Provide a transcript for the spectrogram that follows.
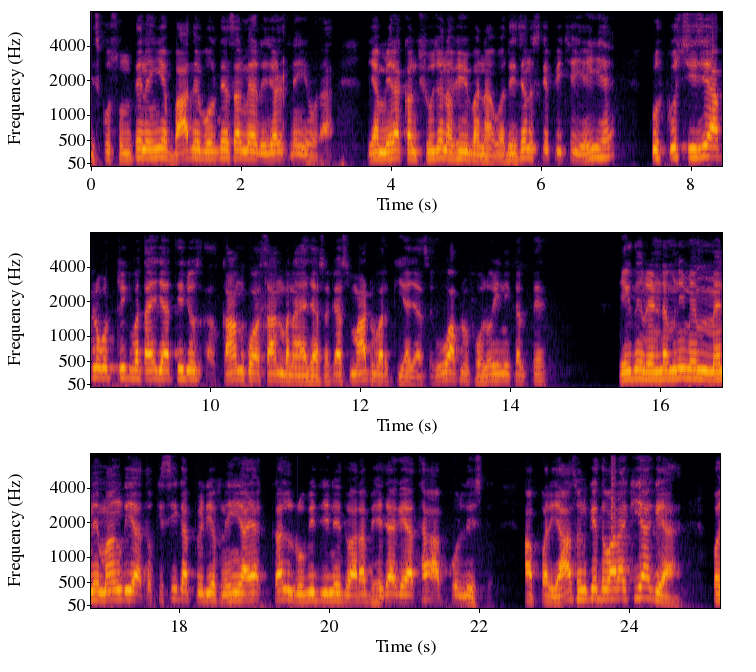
इसको सुनते नहीं है, बाद में बोलते हैं, सर, मेरा रिज़ल्ट नहीं हो रहा है। या मेरा कन्फ्यूज़न अभी भी बना हुआ। रीज़न उसके पीछे यही है, कुछ कुछ चीज़ें आप लोगों को ट्रिक बताई जाती है जो काम को आसान बनाया जा सके स्मार्ट वर्क किया जा सके, वो आप लोग फॉलो ही नहीं करते। एक दिन रेंडमली में, मैंने मांग दिया तो किसी का पीडीएफ नहीं आया। कल रूबी जी ने द्वारा भेजा गया था आपको लिस्ट अब प्रयास उनके द्वारा किया गया है। पर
